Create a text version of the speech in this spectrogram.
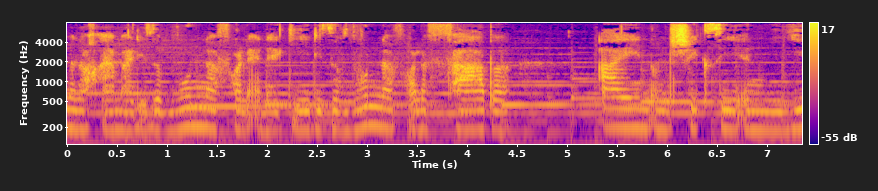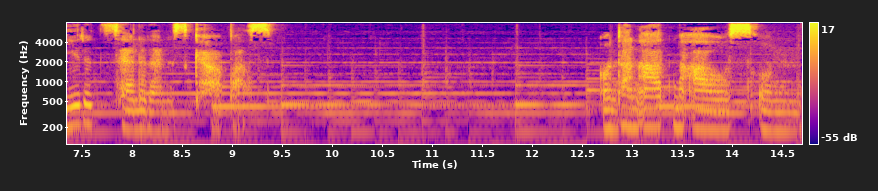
Atme noch einmal diese wundervolle Energie, diese wundervolle Farbe ein und schick sie in jede Zelle deines Körpers. Und dann atme aus und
